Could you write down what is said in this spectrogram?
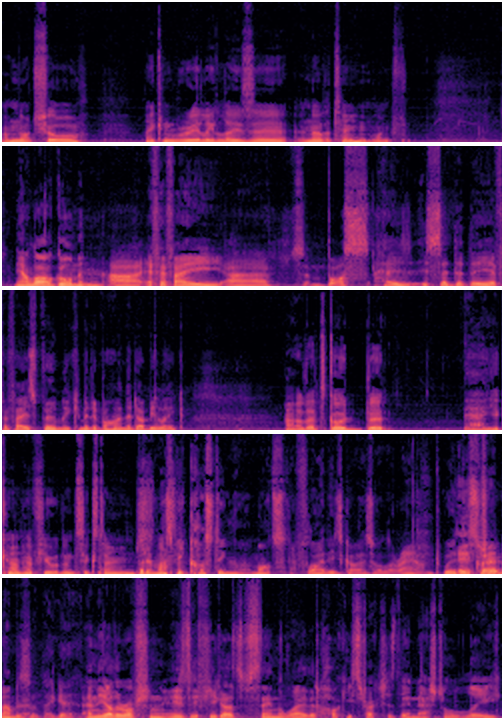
I'm not sure they can really lose a, another team. Like now, Lyall Gorman, uh, FFA uh, boss, has, has said that the FFA is firmly committed behind the W League. oh, that's good, but yeah, you can't have fewer than six teams. But it must That's be costing them lots to fly these guys all around with It's the crowd true. numbers that they get. And the other option is if you guys have seen the way that hockey structures their national league,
